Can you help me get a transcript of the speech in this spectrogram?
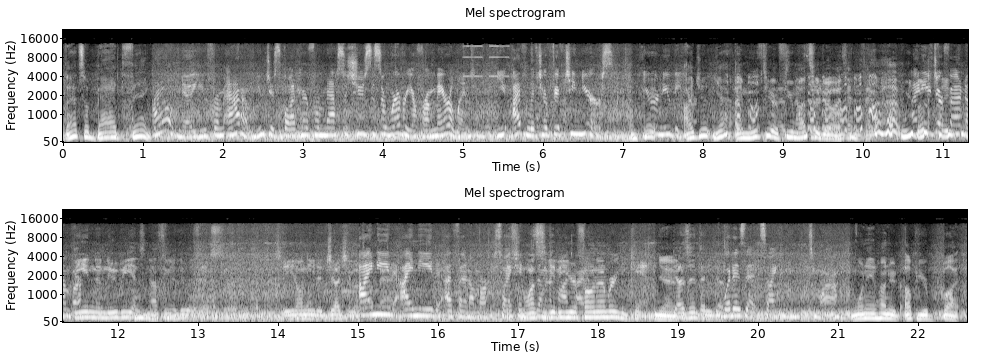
that's a bad thing. I don't know you from Adam. You just got here from Massachusetts or wherever you're from, Maryland. You, I've lived here 15 years. You're a newbie. I just yeah, I moved here a few months ago. we I need your phone number. Being a newbie has nothing to do with this. So you don't need to judge him. I need that. I need a phone number so I If can. he wants to give you your phone number, he can. If Yeah. he doesn't, then he doesn't. What is it so I can tomorrow? One eight hundred up your butt.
